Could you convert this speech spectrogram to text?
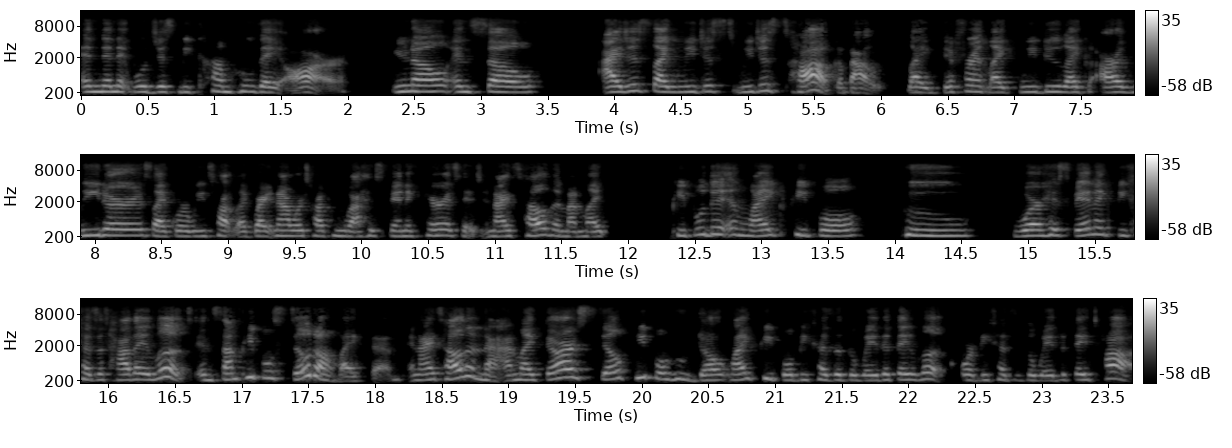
and then it will just become who they are you know? And so i just like we just we just talk about like different like we do like our leaders like where we talk like right now we're talking about hispanic heritage and i tell them i'm like people didn't like people who were hispanic because of how they looked and some people still don't like them and i tell them that i'm like there are still people who don't like people because of the way that they look or because of the way that they talk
